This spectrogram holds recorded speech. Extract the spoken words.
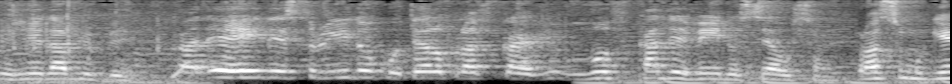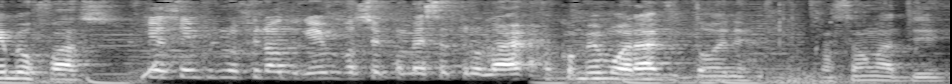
GG WP. Cadê Rei Destruído ou Cutelo pra ficar vivo? Vou ficar devendo, Celson. Próximo game eu faço. E é sempre no final do game você começa a trollar. Pra comemorar a vitória. Passar um AD.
